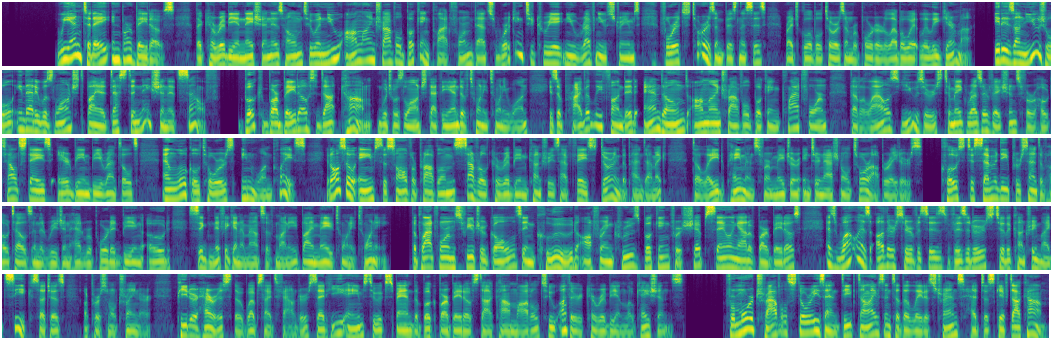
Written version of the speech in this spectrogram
We end today in Barbados. The Caribbean nation is home to a new online travel booking platform that's working to create new revenue streams for its tourism businesses, writes global tourism reporter Lebawit Lily Girma. It is unusual in that it was launched by a destination itself. BookBarbados.com, which was launched at the end of 2021, is a privately funded and owned online travel booking platform that allows users to make reservations for hotel stays, Airbnb rentals, and local tours in one place. It also aims to solve a problem several Caribbean countries have faced during the pandemic delayed payments from major international tour operators. Close to 70% of hotels in the region had reported being owed significant amounts of money by May 2020. The platform's future goals include offering cruise booking for ships sailing out of Barbados, as well as other services visitors to the country might seek, such as a personal trainer. Peter Harris, the website's founder, said he aims to expand the BookBarbados.com model to other Caribbean locations. For more travel stories and deep dives into the latest trends, head to skift.com.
